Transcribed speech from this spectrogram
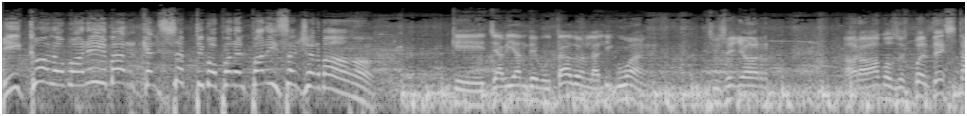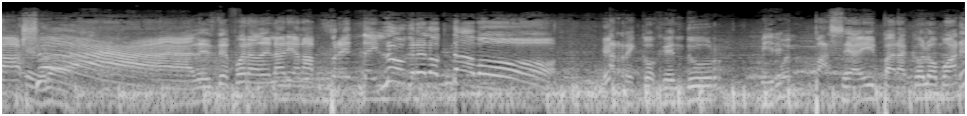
Y Colomboani marca el séptimo para el Paris Saint-Germain. Que ya habían debutado en la Ligue 1. Sí, señor. Ahora vamos después de esta. Desde fuera del área la prenda y logra el octavo. La recoge Endur. Mire. Buen pase ahí para Colomani.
